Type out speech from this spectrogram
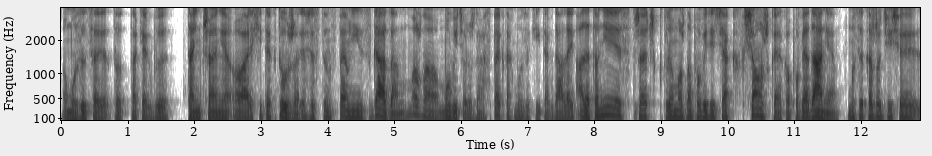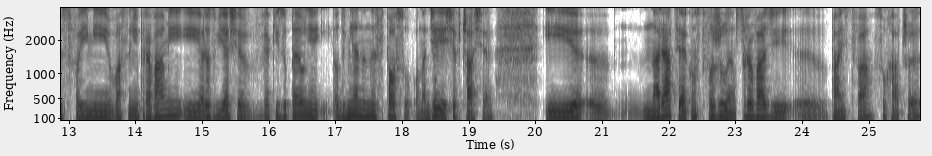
o muzyce to tak jakby tańczenie o architekturze. Ja się z tym w pełni zgadzam. Można mówić o różnych aspektach muzyki i tak dalej, ale to nie jest rzecz, którą można powiedzieć jak książkę, jak opowiadanie. Muzyka rodzi się swoimi własnymi prawami i rozwija się w jakiś zupełnie odmienny sposób. Ona dzieje się w czasie. I y, narracja, jaką stworzyłem, prowadzi y, Państwa, słuchaczy,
